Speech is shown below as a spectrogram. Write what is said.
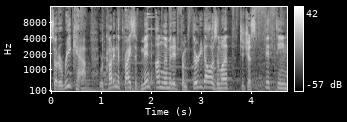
So to recap, we're cutting the price of Mint Unlimited from $30 a month to just $15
